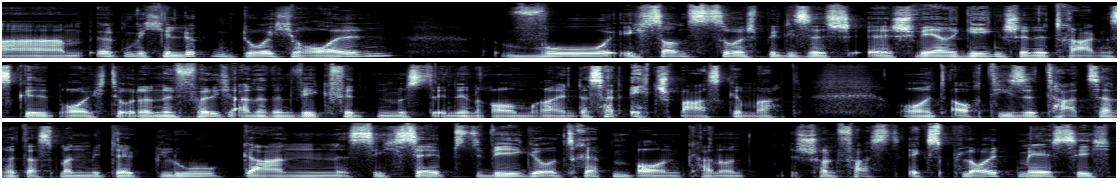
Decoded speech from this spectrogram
ähm, irgendwelche Lücken durchrollen wo ich sonst zum Beispiel diese äh, schwere Gegenstände tragen Skill bräuchte oder einen völlig anderen Weg finden müsste in den Raum rein. Das hat echt Spaß gemacht. Und auch diese Tatsache, dass man mit der Glue Gun sich selbst Wege und Treppen bauen kann und schon fast exploitmäßig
